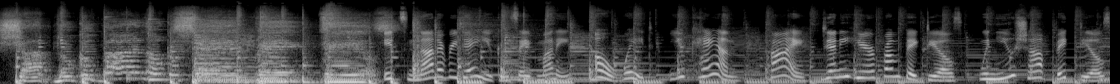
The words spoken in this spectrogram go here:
Shop local, buy local, save big deals. It's not every day you can save money. Oh, wait, you can. Hi, Jenny here from Big Deals. When you shop Big Deals,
